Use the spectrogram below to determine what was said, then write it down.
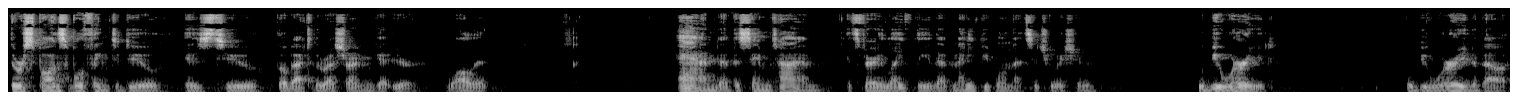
The responsible thing to do is to go back to the restaurant and get your wallet. And at the same time, it's very likely that many people in that situation would be worried, would be worried about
